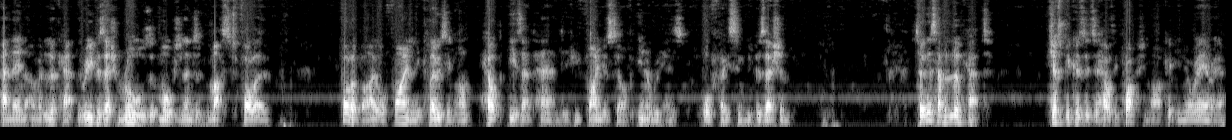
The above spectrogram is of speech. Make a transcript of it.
And then I'm going to look at the repossession rules that mortgage lenders must follow. Followed by, or finally closing on, help is at hand if you find yourself in arrears or facing repossession. So let's have a look at just because it's a healthy property market in your area.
